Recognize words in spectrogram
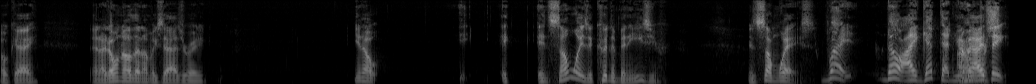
okay? And I don't know that I'm exaggerating. You know, it, it, in some ways, it couldn't have been easier. In some ways, Right. No, I get that. I mean, I 100% think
